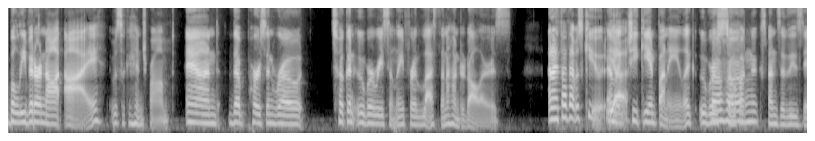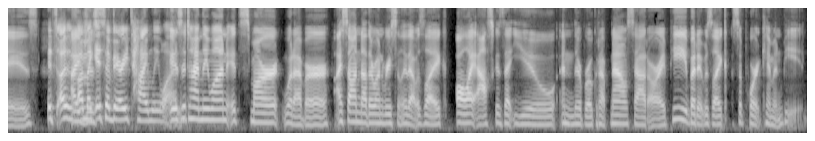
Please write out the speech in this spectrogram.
believe it or not, I. It was like a hinge prompt. And the person wrote, took an Uber recently for less than a $100. And I thought that was cute and Yeah. like cheeky and funny. Like Uber is so Uh-huh. fucking expensive these days. It's a, I I'm like just- it's a very timely one. It's a timely one. It's smart, whatever. I saw another one recently that was like, all I ask is that you, and they're broken up now, sad RIP, but it was like, support Kim and Pete.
